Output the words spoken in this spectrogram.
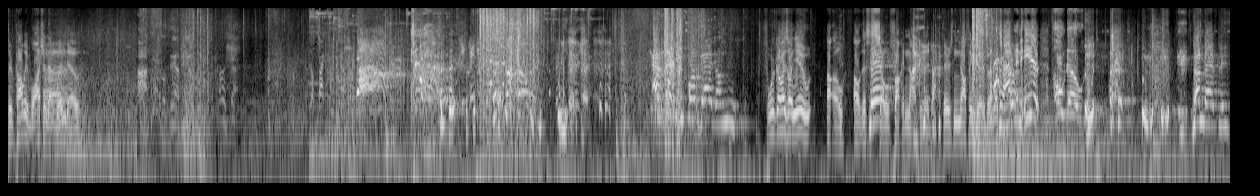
They're probably watching that Uh, window. Ah, so there, there. How's that? The factory door. Engaging Get out of there. Fucking four guys on me. Four guys on you. Uh oh. Oh, this is Yeah. so fucking not good. There's nothing good about what's happening here. Oh no. Don't die, please.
